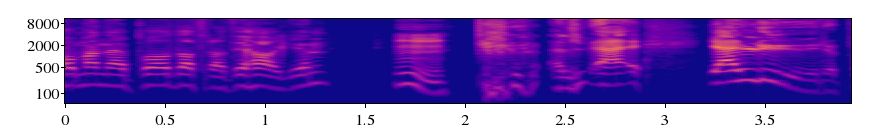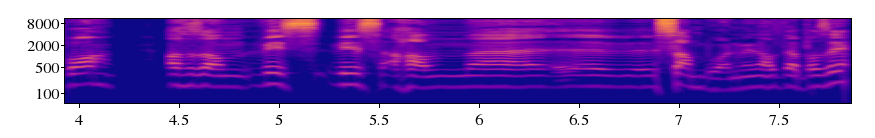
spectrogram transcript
Kom meg ned på dattera til Hagen. Mm. Jeg, jeg lurer på Altså sånn, Hvis, hvis han øh, samboeren min, holdt jeg på å si,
